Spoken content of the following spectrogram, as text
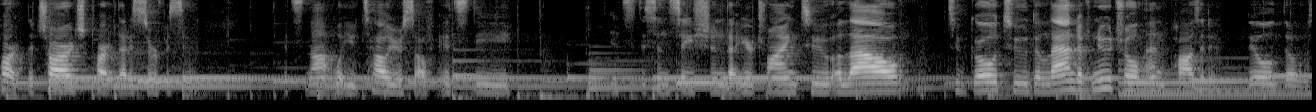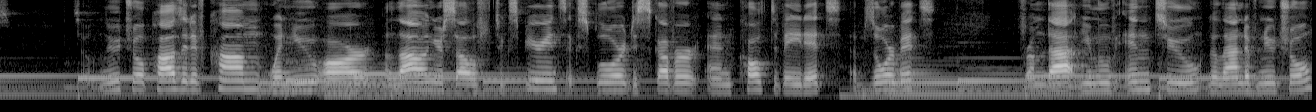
part, the charged part that is surfacing. It's not what you tell yourself, it's the it's the sensation that you're trying to allow to go to the land of neutral and positive. Build those. So, neutral, positive come when you are allowing yourself to experience, explore, discover, and cultivate it, absorb it. From that, you move into the land of neutral.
